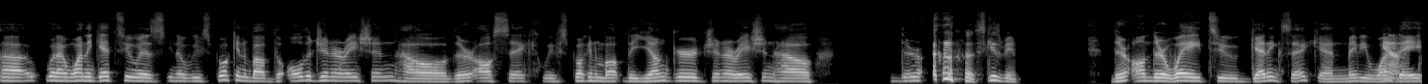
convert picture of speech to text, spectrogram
uh, what I want to get to is, you know, we've spoken about the older generation, how they're all sick. We've spoken about the younger generation, how they're, excuse me, they're on their way to getting sick and maybe one yeah. day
